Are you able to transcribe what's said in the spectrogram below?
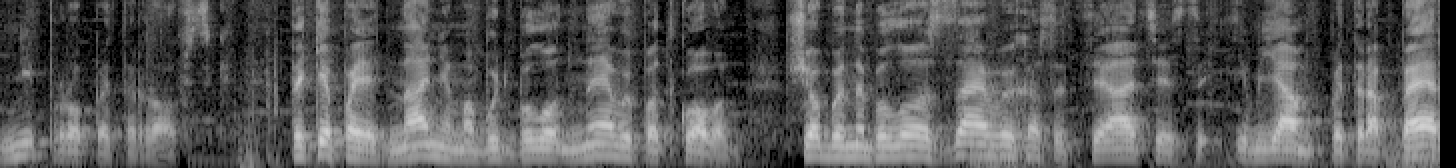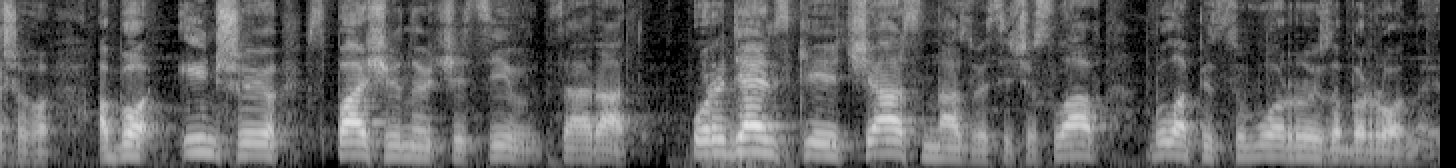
Дніпропетровськ. Таке поєднання, мабуть, було не випадковим, щоб не було зайвих асоціацій з ім'ям Петра І або іншою спадщиною часів царату. У радянський час назва Січеслав була під суворою забороною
